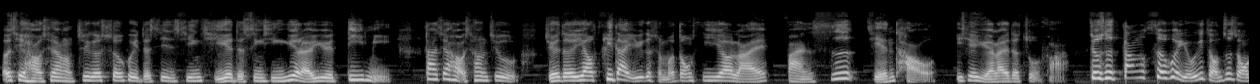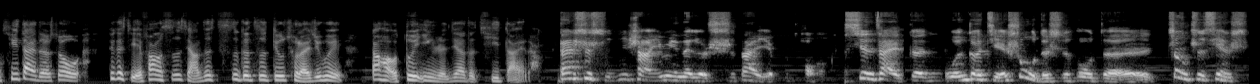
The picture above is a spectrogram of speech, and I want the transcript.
而且好像这个社会的信心、企业的信心越来越低迷。大家好像就觉得要期待有一个什么东西要来反思、检讨一些原来的做法。就是当社会有一种这种期待的时候，这个解放思想这四个字丢出来，就会刚好对应人家的期待了。但是实际上，因为那个时代也不现在跟文革结束的时候的政治现实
